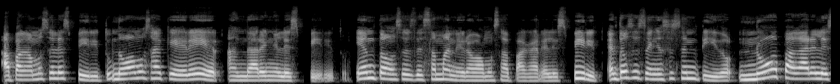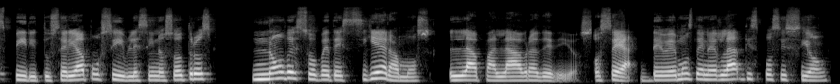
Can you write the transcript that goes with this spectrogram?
apagamos el espíritu, no vamos a querer andar en el espíritu. Y entonces de esa manera vamos a apagar el espíritu. Entonces, en ese sentido, no apagar el espíritu sería posible si nosotros no desobedeciéramos la palabra de Dios. O sea, debemos tener la disposición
